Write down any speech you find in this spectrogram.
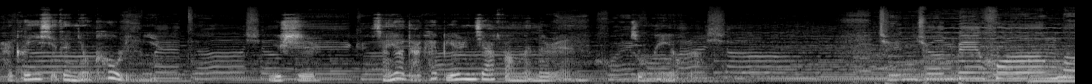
还可以写在纽扣里面。于是，想要打开别人家房门的人就没有了。青春变慌吗？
